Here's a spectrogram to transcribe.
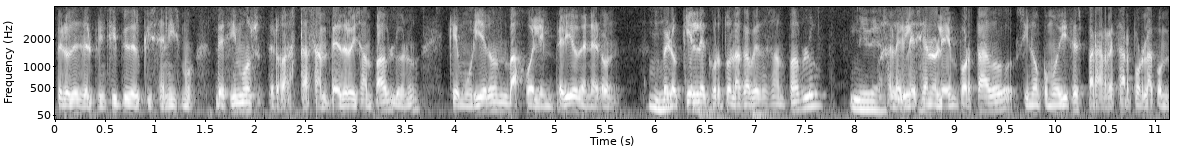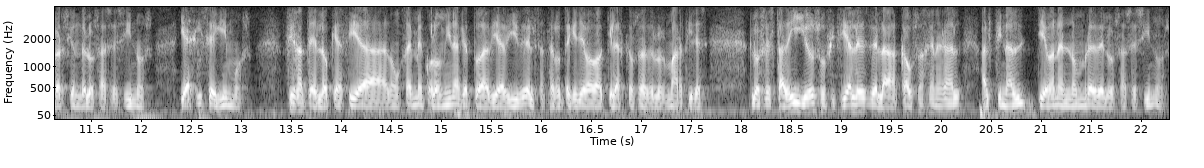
pero desde el principio del cristianismo, decimos, pero hasta San Pedro y San Pablo, ¿no? Que murieron bajo el imperio de Nerón. Uh -huh. Pero ¿quién le cortó la cabeza a San Pablo? Ni idea. Pues a la Iglesia no le ha importado, sino como dices, para rezar por la conversión de los asesinos. Y así seguimos. Fíjate lo que hacía don Jaime Colomina, que todavía vive, el sacerdote que llevaba aquí las causas de los mártires. Los estadillos oficiales de la causa general al final llevan el nombre de los asesinos,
